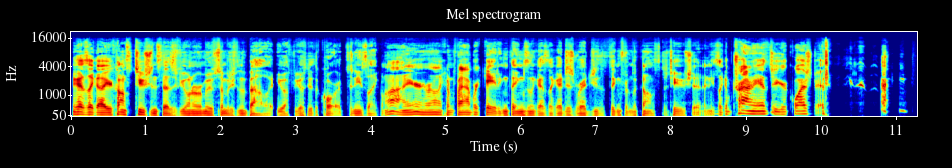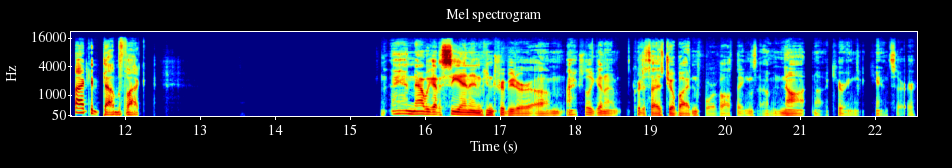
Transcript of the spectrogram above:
The guy's like, oh, your constitution says if you want to remove somebody from the ballot, you have to go through the courts. And he's like, well, you're like fabricating things. And the guy's like, I just read you the thing from the constitution. And he's like, I'm trying to answer your question. Fucking dumb fuck. And now we got a CNN contributor um, actually going to criticize Joe Biden for, of all things, um, not uh, curing cancer.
